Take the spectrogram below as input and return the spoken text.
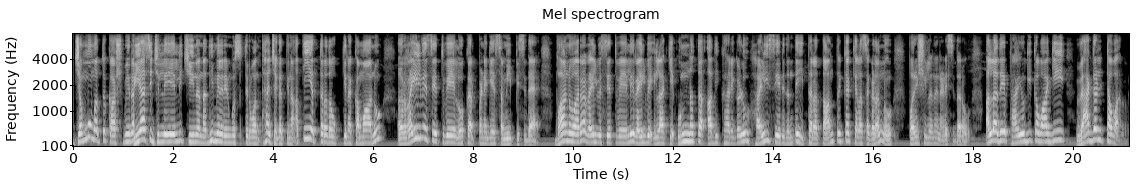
ಜಮ್ಮು ಮತ್ತು ಕಾಶ್ಮೀರ, ರಿಯಾಸಿ ಜಿಲ್ಲೆಯಲ್ಲಿ ಚೀನಾ ನದಿ ಮೇಲೆ ನಿರ್ಮಿಸುತ್ತಿರುವಂತಹ ಜಗತ್ತಿನ ಅತಿ ಎತ್ತರದ ಉಕ್ಕಿನ ಕಮಾನು ರೈಲ್ವೆ ಸೇತುವೆ ಲೋಕಾರ್ಪಣೆಗೆ ಸಮೀಪಿಸಿದೆ. ಭಾನುವಾರ ರೈಲ್ವೆ ಸೇತುವೆಯಲ್ಲಿ ರೈಲ್ವೆ ಇಲಾಖೆ ಉನ್ನತ ಅಧಿಕಾರಿಗಳು, ಹಳಿ ಸೇರಿದಂತೆ ಇತರ ತಾಂತ್ರಿಕ ಕೆಲಸಗಳನ್ನು ಪರಿಶೀಲನೆ ನಡೆಸಿದರು. ಅಲ್ಲದೆ ಪ್ರಾಯೋಗಿಕವಾಗಿ ವ್ಯಾಗನ್ ಟವರ್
